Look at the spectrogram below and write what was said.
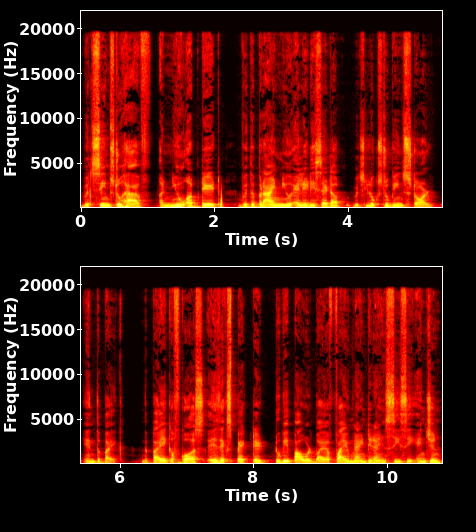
which seems to have a new update with a brand new LED setup which looks to be installed in the bike. The bike, of course, is expected to be powered by a 599cc engine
